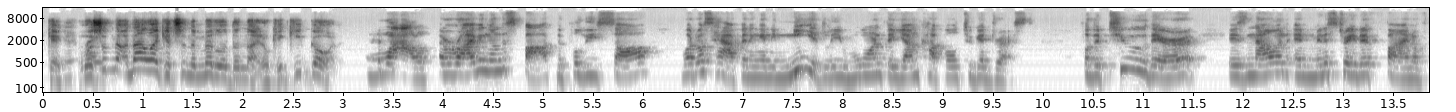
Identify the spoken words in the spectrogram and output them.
Okay, well, so not, not like it's in the middle of the night. Okay, keep going. Wow. Arriving on the spot, the police saw what was happening and immediately warned the young couple to get dressed. For the two, there is now an administrative fine of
